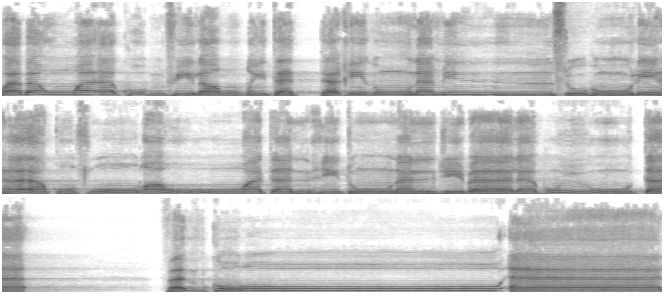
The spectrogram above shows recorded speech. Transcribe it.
وبوأكم في الأرض تتخذون من سهولها قصورا وتنحتون الجبال بيوتا فاذكروا آلاء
